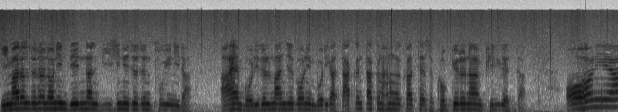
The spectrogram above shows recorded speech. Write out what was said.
이 말을 들어놓니 옛날 미신에 젖은 부인이라 아해 머리를 만져보니 머리가 따끈따끈하는 것 같아서 걷기로 나면 빌겠다. 어니야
